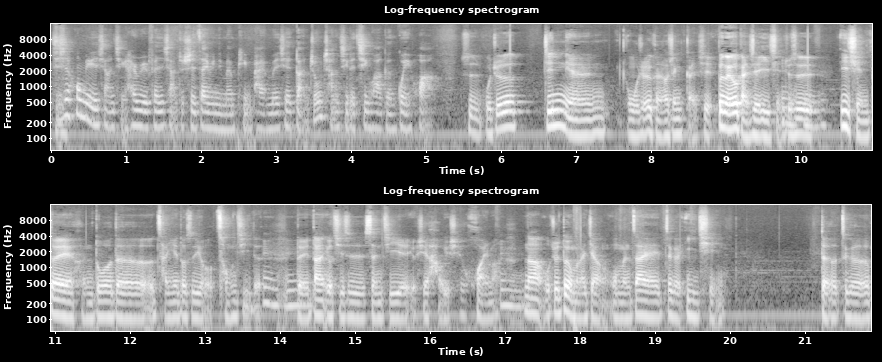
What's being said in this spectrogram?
其实后面也想请 Harry 分享，就是在于你们品牌有没有一些短中长期的计划跟规划？是，我觉得今年。我觉得可能要先感谢，不能说感谢疫情，就是疫情对很多的产业都是有冲击的，嗯嗯，对，但尤其是生机业有些好，有些坏嘛。嗯，那我觉得对我们来讲，我们在这个疫情的这个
